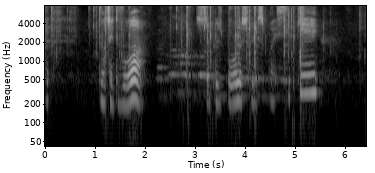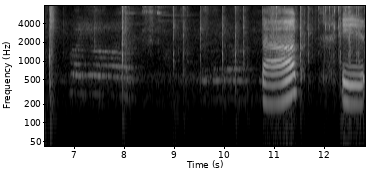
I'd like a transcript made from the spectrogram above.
Так. 22. Це плюс бонусний спасибки. Так. І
